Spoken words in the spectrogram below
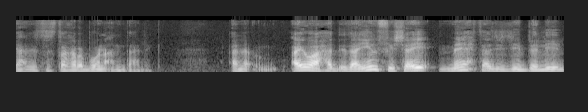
يعني تستغربون عن ذلك. أنا أي واحد إذا ينفي شيء ما يحتاج يجيب دليل.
